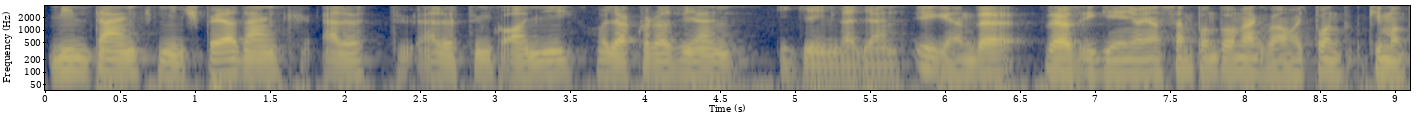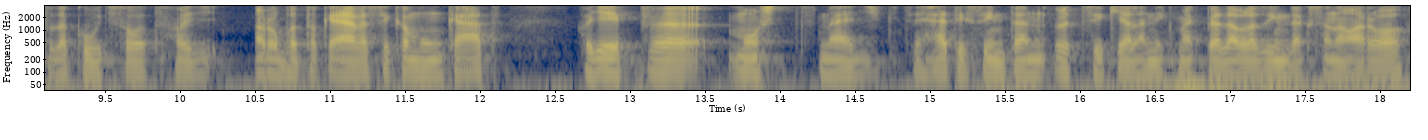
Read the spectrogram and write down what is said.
mintánk, nincs példánk előtt, előttünk annyi, hogy akkor az ilyen igény legyen. Igen, de, de az igény olyan szempontból megvan, hogy pont kimondtad a kulcsszót, hogy a robotok elveszik a munkát, hogy épp most megy, heti szinten öt cikk jelenik meg például az Indexen arról,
